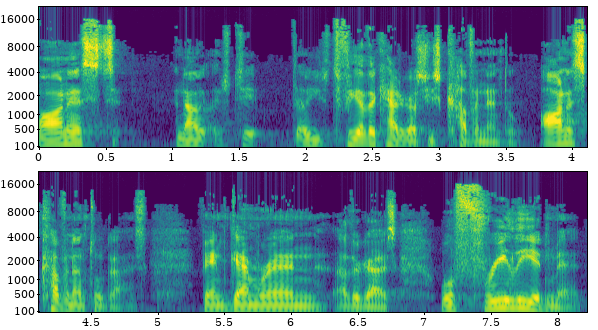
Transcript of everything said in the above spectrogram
honest. Now, the other categories, use covenantal. Honest covenantal guys, Van Gemeren, other guys, will freely admit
